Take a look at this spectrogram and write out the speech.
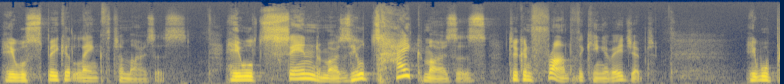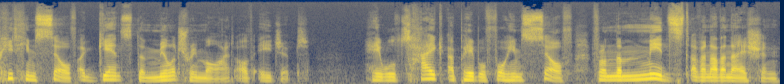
He will speak at length to Moses. He will send Moses. He will take Moses to confront the king of Egypt. He will pit himself against the military might of Egypt. He will take a people for himself from the midst of another nation,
